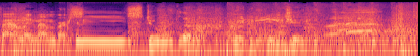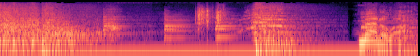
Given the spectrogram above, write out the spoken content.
family members. Please. Stuart Little, rated PG. Madeline,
